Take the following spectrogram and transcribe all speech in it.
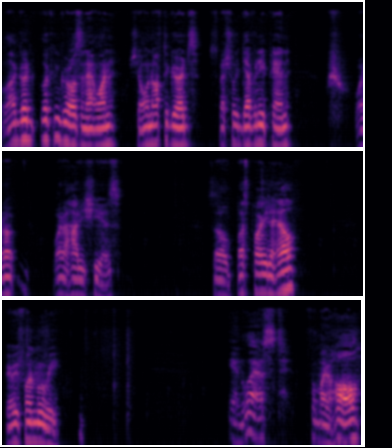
A lot of good looking girls in that one, showing off the goods, especially Devanny Pinn. Whew, what a what a hottie she is. So, Bus Party to Hell, very fun movie. And last, for my haul,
